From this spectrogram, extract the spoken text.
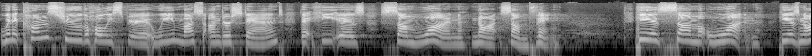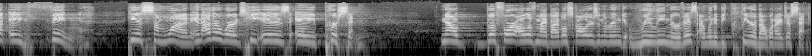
when it comes to the Holy Spirit, we must understand that He is someone, not something. He is someone. He is not a thing. He is someone. In other words, He is a person. Now, before all of my Bible scholars in the room get really nervous, I want to be clear about what I just said.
